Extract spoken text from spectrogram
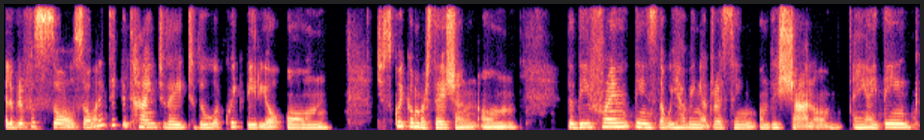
Hello, beautiful soul. So I want to take the time today to do a quick video on just quick conversation on the different things that we have been addressing on this channel. And I think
